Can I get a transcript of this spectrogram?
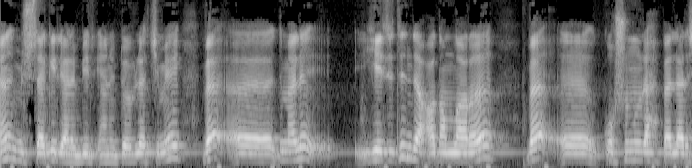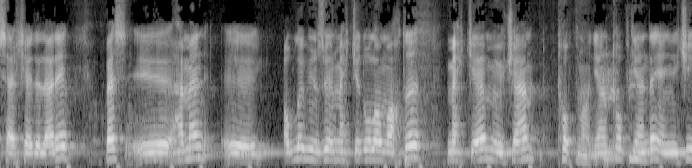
Yəni müstəqil, yəni bir yəni dövlət kimi və e, deməli Yezidin də adamları və e, qoşunun rəhbərləri, sərkədələri bəs e, həmən e, Abdullah bin Zübeyr Məkkədə olan vaxtı Məkkəyə möhkəm topla. Yəni top deyəndə, yəni ki,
